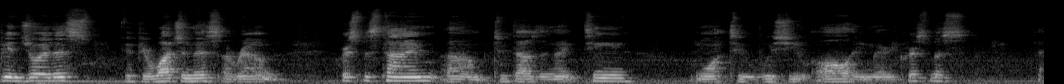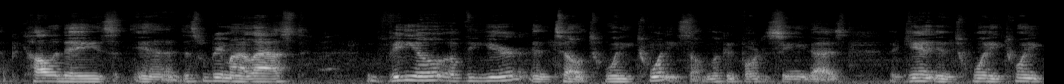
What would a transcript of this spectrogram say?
Hope you enjoy this. If you're watching this around Christmas time, um, 2019, want to wish you all a Merry Christmas, Happy Holidays, and this will be my last video of the year until 2020. So I'm looking forward to seeing you guys again in 2020.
